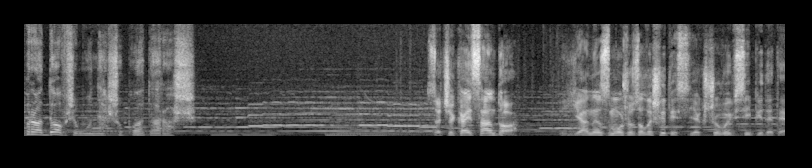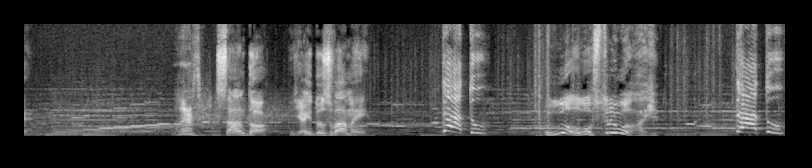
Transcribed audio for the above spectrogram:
продовжимо нашу подорож. Зачекай, Сандо. Я не зможу залишитись, якщо ви всі підете. Сандо, я йду з вами. Тату! Лало, стривай! Тату!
